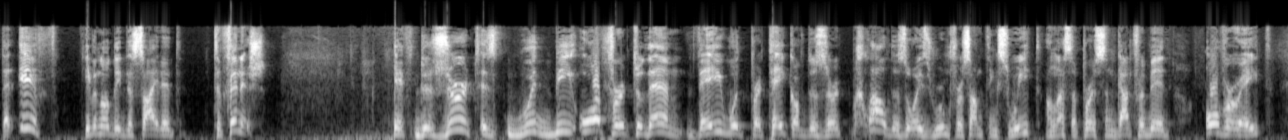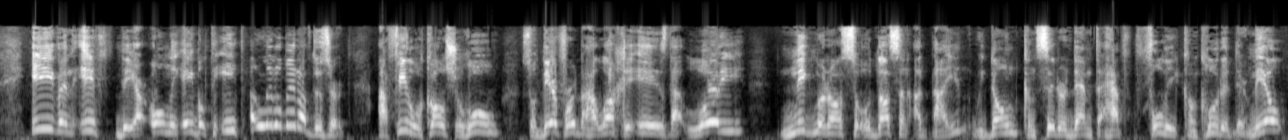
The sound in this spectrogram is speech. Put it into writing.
that if even though they decided to finish if dessert is would be offered to them, they would partake of dessert. There's always room for something sweet, unless a person, God forbid, overate. Even if they are only able to eat a little bit of dessert. Afilu kol shahu. So therefore, the halacha is that loy nigmara su'udasan adayin. We don't consider them to have fully concluded their meal.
